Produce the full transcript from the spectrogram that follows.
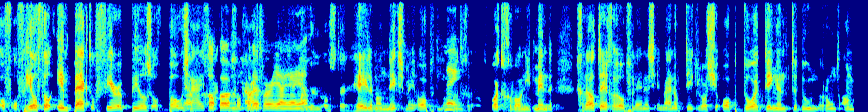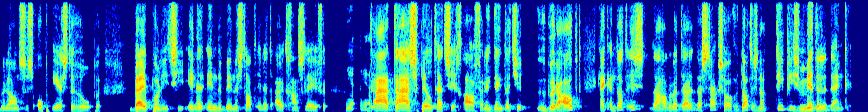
Of, of heel veel impact of fear appeals of boosheid. ja, grappig of uit. whatever. Ja, ja, ja. Je lost er helemaal niks mee op. Die, Nee. Geweld wordt gewoon niet minder. Geweld tegen hulpverleners, in mijn optiek, los je op door dingen te doen rond ambulances, op eerste hulpen, bij politie, in, in de binnenstad, in het uitgaansleven. Ja, ja. Daar, daar speelt het zich af. En ik denk dat je überhaupt. Kijk, en dat is, daar hadden we het daar, daar straks over, dat is nou typisch middelen denken.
